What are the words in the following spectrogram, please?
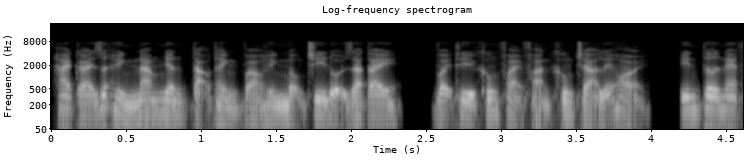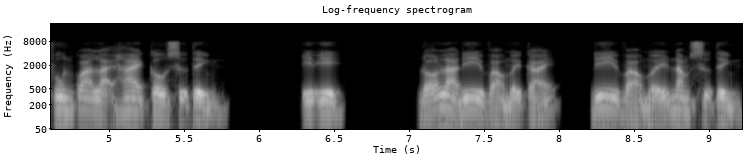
hai cái rất hình nam nhân tạo thành vào hình mộng chi đội ra tay, vậy thì không phải phản không trả lễ hỏi, internet phun qua lại hai câu sự tình. Y y đó là đi vào mấy cái, đi vào mấy năm sự tình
